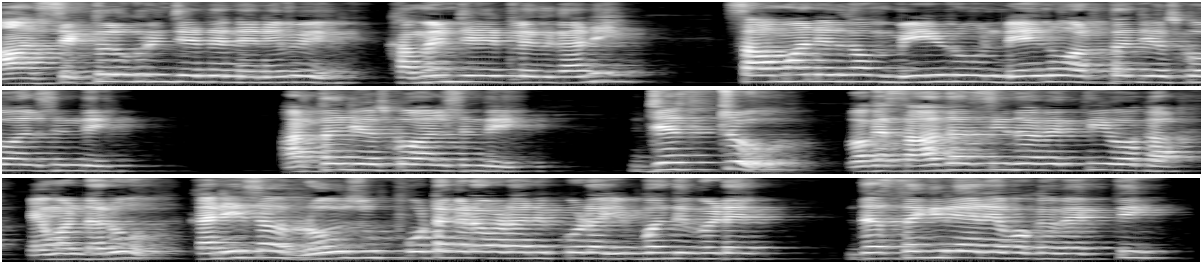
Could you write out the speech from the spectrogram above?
ఆ శక్తుల గురించి అయితే నేనేమి కమెంట్ చేయట్లేదు కానీ సామాన్యులుగా మీరు నేను అర్థం చేసుకోవాల్సింది అర్థం చేసుకోవాల్సింది జస్ట్ ఒక సాదా సీదా వ్యక్తి ఒక ఏమంటారు కనీసం రోజు పూట గడవడానికి కూడా ఇబ్బంది పడే దస్తగిరి అనే ఒక వ్యక్తి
